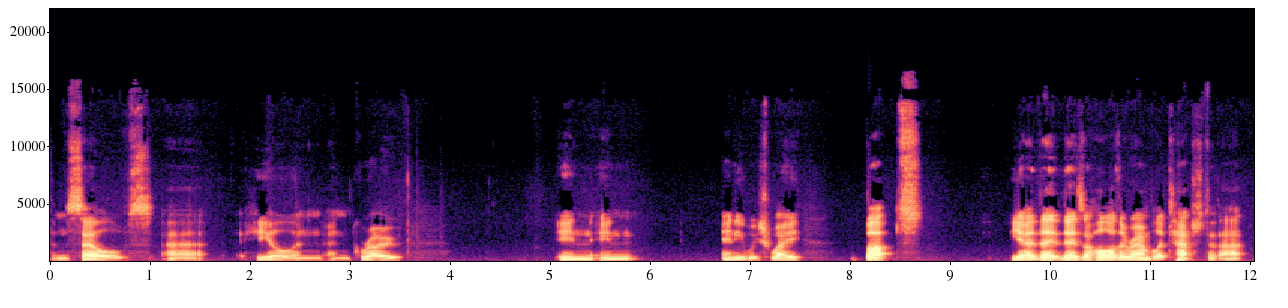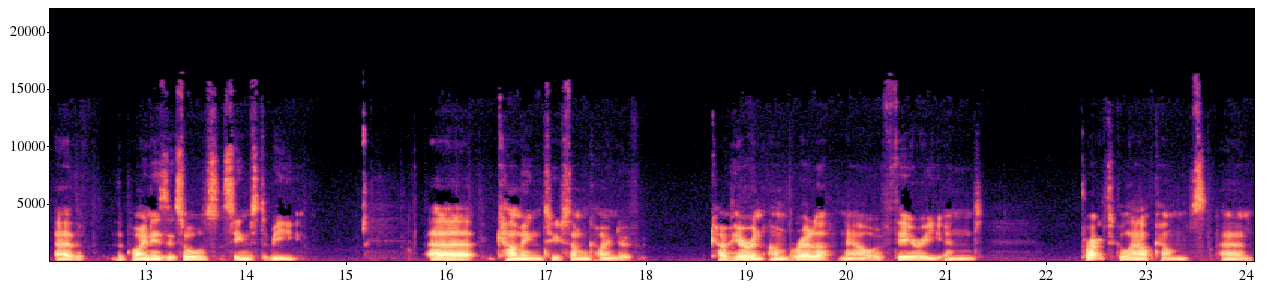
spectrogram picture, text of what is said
themselves, uh, heal and, and grow in in any which way. But yeah, there, there's a whole other ramble attached to that. Uh, the, the point is, it all seems to be uh, coming to some kind of coherent umbrella now of theory and practical outcomes um,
